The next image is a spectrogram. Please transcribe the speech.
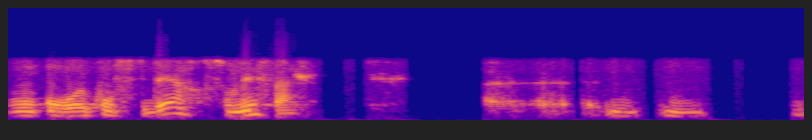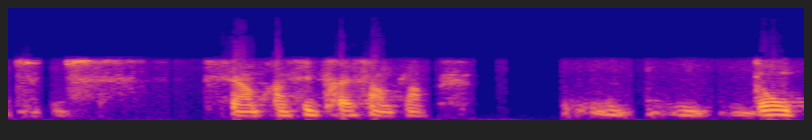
on, on reconsidère son message. Euh, c'est un principe très simple. Hein. Donc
